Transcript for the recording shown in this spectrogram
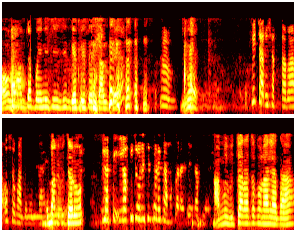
मग आमच्या बहिणीची घेतलीस तरी चालते. घे. विचारू शकता बा असं माझं म्हणणं आहे. तुम्हाला विचारू? लकी लकी चोरीचे थोडे कामं करायचे आहेत आपल्याला. आम्ही विचारायचं कोणाला आता?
